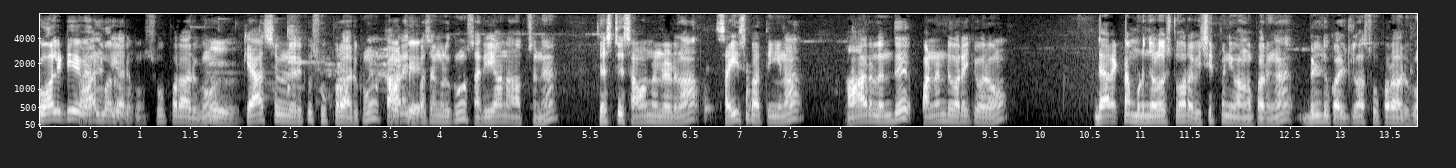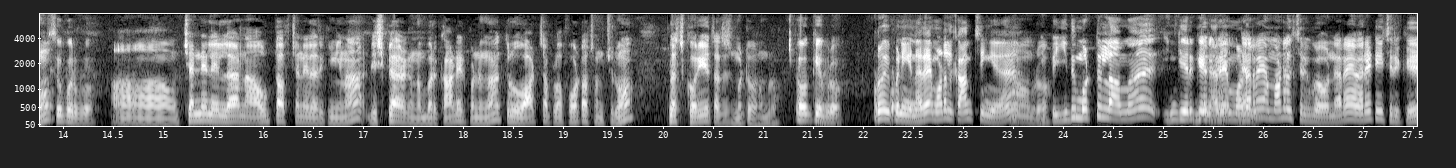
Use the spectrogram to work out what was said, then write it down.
குவாலிட்டியே வேற இருக்கும். சூப்பராக இருக்கும். கேஷுவல் இருக்கும் சூப்பராக இருக்கும். காலேஜ் பசங்களுக்கும் சரியான ஆப்ஷனு ஜஸ்ட்டு செவன் ஹண்ட்ரட் தான். சைஸ் பார்த்தீங்கன்னா ஆறுலேருந்து பன்னெண்டு வரைக்கும் வரும். டேரெக்டாக முடிஞ்ச அளவு ஸ்டோரை விசிட் பண்ணி வாங்க பாருங்கள் பில்டு குவாலிட்டிலாம் சூப்பராக இருக்கும். சூப்பர் ப்ரோ சென்னையில் இல்லை நான் அவுட் ஆஃப் சென்னையில் இருக்கீங்கன்னா டிஸ்பிளே இருக்க நம்பர் கான்டாக்ட் பண்ணுங்கள் த்ரூ வாட்ஸ்அப்பில் ஃபோட்டோஸ் அனுப்பிச்சிடுவோம். ப்ளஸ் கொரியர் சார்ஜஸ் மட்டும் வரும் ப்ரோ ஓகே ப்ரோ ப்ரோ இப்போ நீங்க நிறைய மாடல் காமிச்சீங்க. ப்ரோ இப்போ இது மட்டும் இல்லாம இங்க இருக்க நிறைய மாடல் நிறைய மாடல்ஸ் இருக்கு ப்ரோ நிறைய வெரைட்டிஸ் இருக்கு.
